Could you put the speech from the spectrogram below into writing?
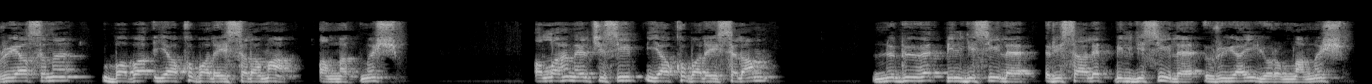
Rüyasını baba Yakup Aleyhisselam'a anlatmış. Allah'ın elçisi Yakup Aleyhisselam nübüvvet bilgisiyle, risalet bilgisiyle rüyayı yorumlamış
